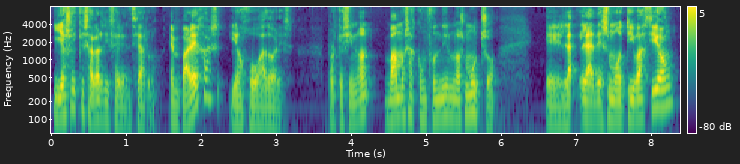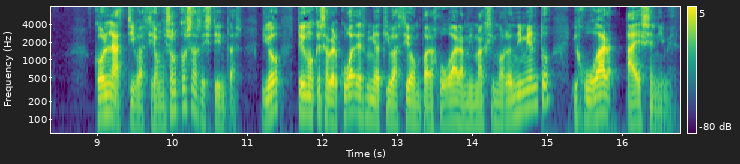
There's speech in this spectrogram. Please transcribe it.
y eso hay que saber diferenciarlo en parejas y en jugadores porque si no vamos a confundirnos mucho eh, la, desmotivación con la activación. Son cosas distintas. Yo tengo que saber cuál es mi activación para jugar a mi máximo rendimiento y jugar a ese nivel.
